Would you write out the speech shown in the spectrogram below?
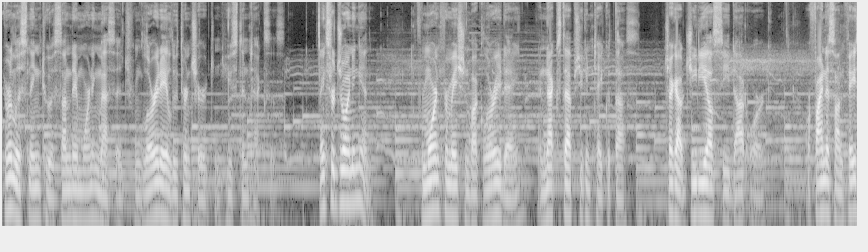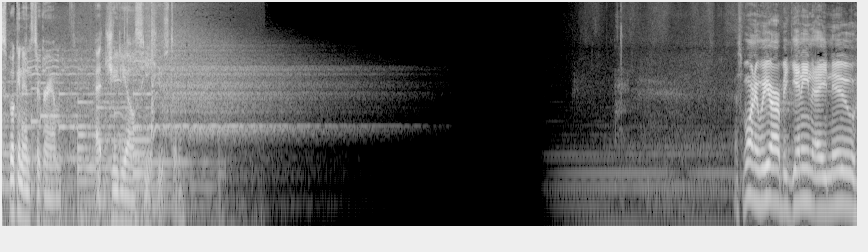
You're listening to a Sunday morning message from Gloria Dei Lutheran Church in Houston, Texas. Thanks for joining in. For more information about Gloria Dei and next steps you can take with us, check out gdlc.org or find us on Facebook and Instagram at GDLC Houston. This morning, we are beginning a new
